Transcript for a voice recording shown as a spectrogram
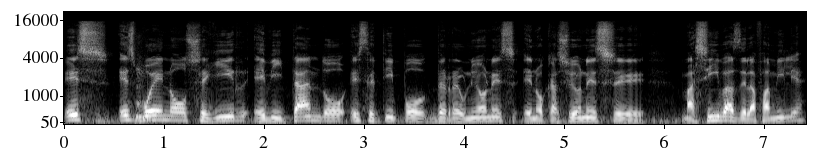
¿es, ¿es bueno seguir evitando este tipo de reuniones en ocasiones eh, masivas de la familia?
